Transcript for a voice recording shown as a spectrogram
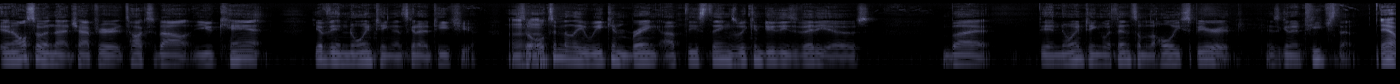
and also in that chapter it talks about you can't you have the anointing that's going to teach you. So ultimately we can bring up these things, we can do these videos, but the anointing within some of the Holy Spirit is going to teach them yeah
